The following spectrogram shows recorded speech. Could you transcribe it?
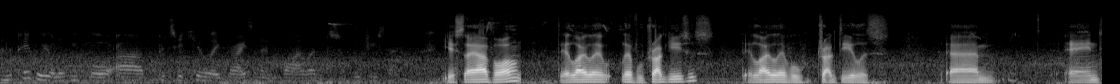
And the people you're looking for are particularly brazen and violent, would you say? Yes, they are violent. They're low-level drug users. They're low level drug dealers. Um, and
